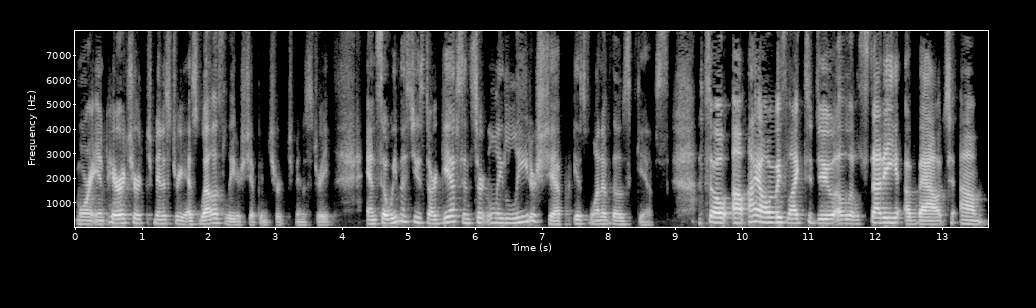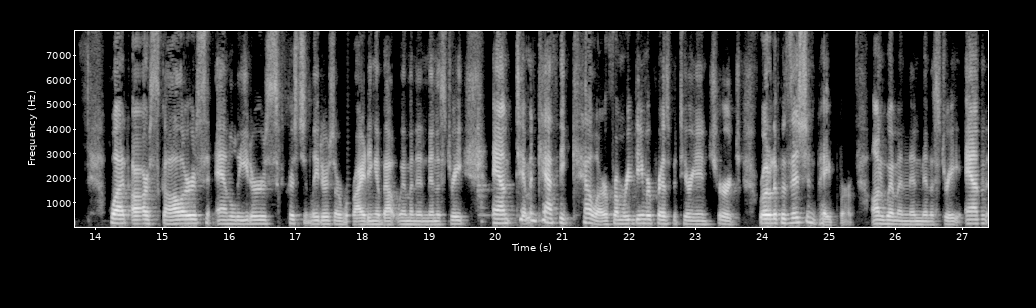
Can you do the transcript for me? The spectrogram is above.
more in parachurch ministry as well as leadership in church ministry. And so we must use our gifts, and certainly leadership is one of those gifts. So uh, I always like to do a little study about. Um, what our scholars and leaders, Christian leaders, are writing about women in ministry. And Tim and Kathy Keller from Redeemer Presbyterian Church wrote a position paper on women in ministry. And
